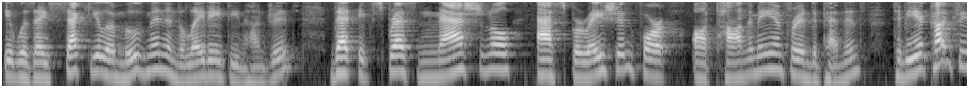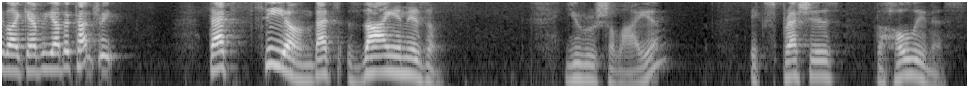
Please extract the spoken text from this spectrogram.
It was a secular movement in the late 1800s that expressed national aspiration for autonomy and for independence to be a country like every other country. That's Zion, that's Zionism. Yerushalayim expresses the holiness,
